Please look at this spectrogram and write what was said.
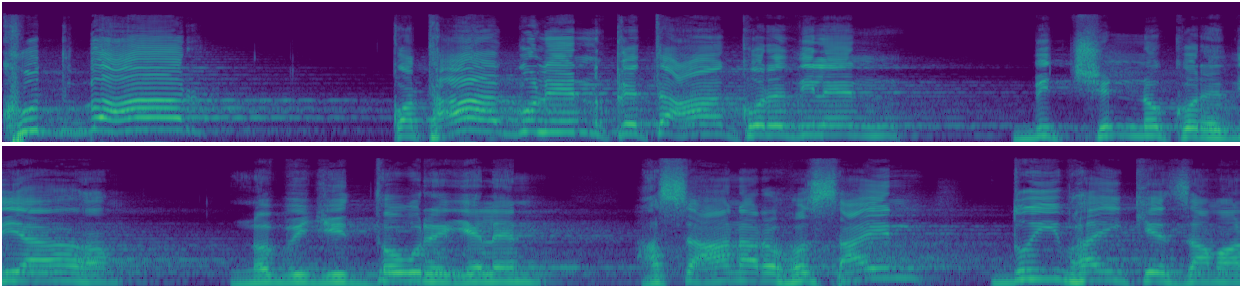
খুদ্বার কথাগুলি কেতা করে দিলেন, বিচ্ছিন্ন করে দিয়া নবীজি দৌড়ে গেলেন। হাসান আর হোসাইন দুই ভাইকে জামা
